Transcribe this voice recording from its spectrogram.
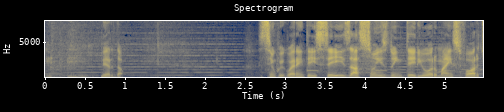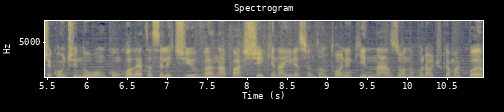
Perdão. 5h46, ações do interior mais forte continuam com coleta seletiva na Pacheque na Ilha Santo Antônio, aqui na zona rural de Camacuã.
